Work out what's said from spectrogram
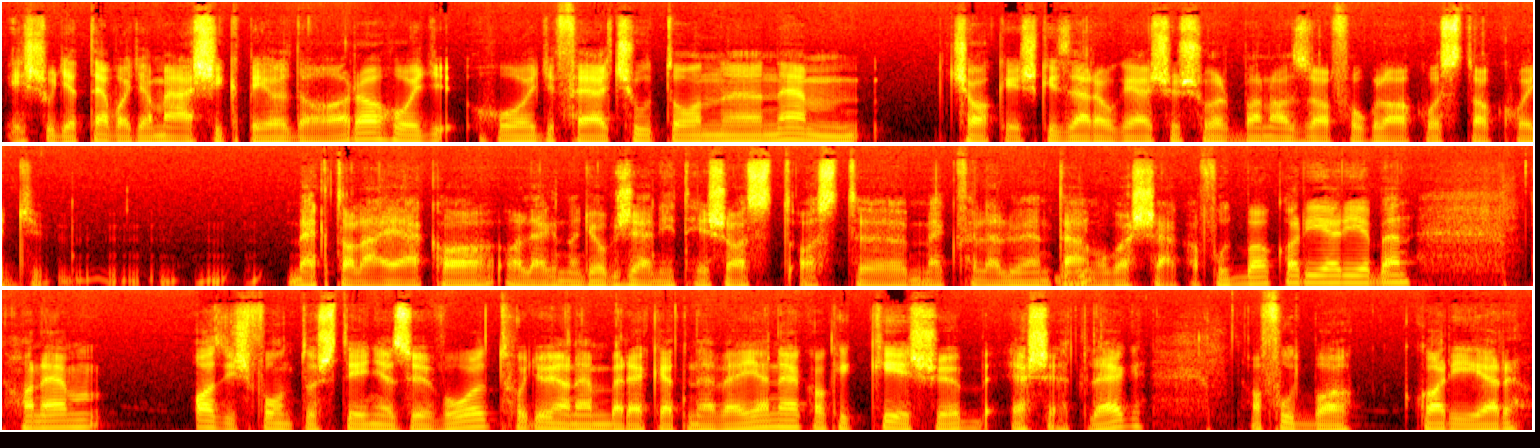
és ugye te vagy a másik példa arra, hogy, hogy felcsúton nem csak és kizárólag elsősorban azzal foglalkoztak, hogy megtalálják a, a legnagyobb zsenit, és azt, azt megfelelően támogassák a futballkarrierjében, hanem az is fontos tényező volt, hogy olyan embereket neveljenek, akik később esetleg a futball karrier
